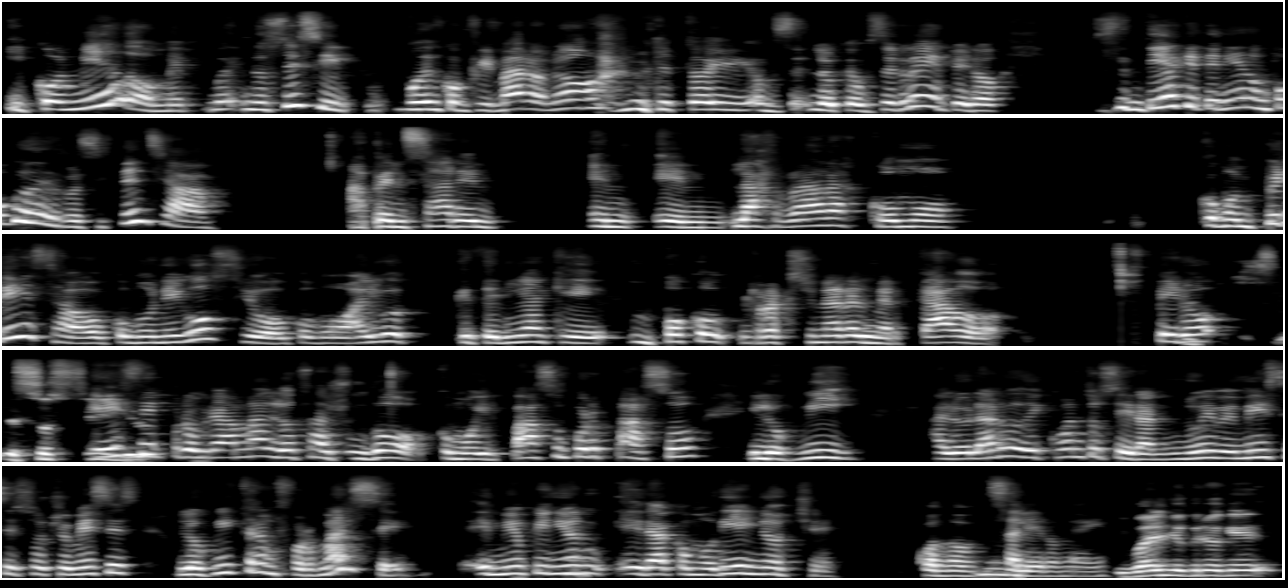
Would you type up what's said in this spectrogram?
Y con miedo, no sé si pueden confirmar o no lo que, estoy, lo que observé, pero sentía que tenían un poco de resistencia a pensar en, en, en las raras como, como empresa o como negocio o como algo que tenía que un poco reaccionar al mercado. Pero ese programa los ayudó como ir paso por paso y los vi a lo largo de cuántos eran, nueve meses, ocho meses, los vi transformarse. En mi opinión, mm. era como día y noche cuando mm. salieron de ahí. Igual yo creo que,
